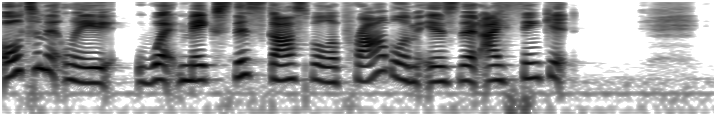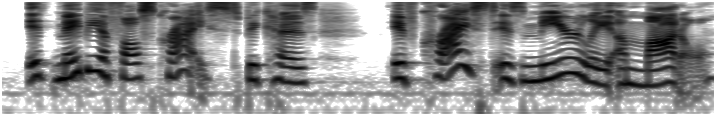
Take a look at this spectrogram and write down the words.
ultimately, what makes this gospel a problem is that I think it it may be a false Christ because if Christ is merely a model,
